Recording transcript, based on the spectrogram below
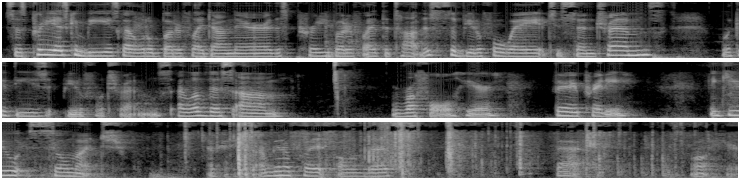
It says pretty as can be. It's got a little butterfly down there. This pretty butterfly at the top. This is a beautiful way to send trims. Look at these beautiful trims. I love this um, ruffle here. Very pretty. Thank you so much. Okay, so I'm gonna put all of this back. Well, here.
